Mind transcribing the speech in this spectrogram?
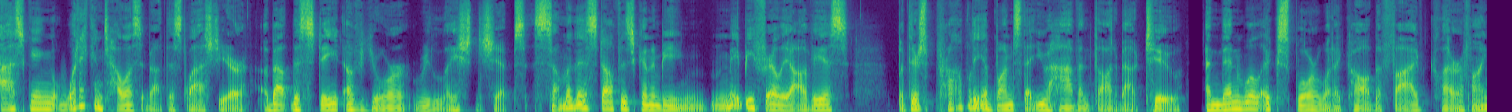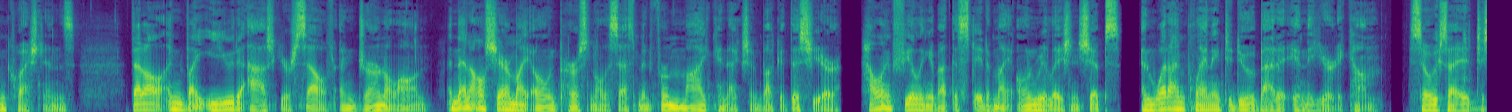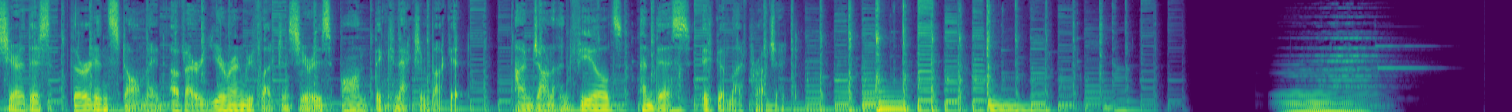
asking what it can tell us about this last year, about the state of your relationships. Some of this stuff is going to be maybe fairly obvious, but there's probably a bunch that you haven't thought about too. And then we'll explore what I call the five clarifying questions that I'll invite you to ask yourself and journal on. And then I'll share my own personal assessment for my connection bucket this year, how I'm feeling about the state of my own relationships and what I'm planning to do about it in the year to come. So excited to share this third installment of our year end reflection series on the connection bucket. I'm Jonathan Fields, and this is Good Life Project.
